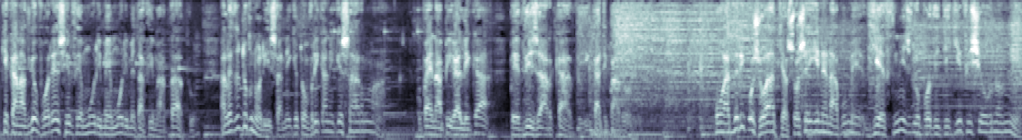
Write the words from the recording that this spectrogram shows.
Και κανένα δυο φορές ήρθε μούρι με μούρι με τα θύματά του. Αλλά δεν τον γνωρίσανε και τον βρήκανε και σάρμα. Που πάει να πει γαλλικά παιδί ζαρκάδι ή κάτι παρόμοιο. Ο Αντρίκος ο Άπιασος έγινε να πούμε διεθνής λοποδυτική φυσιογνωμία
